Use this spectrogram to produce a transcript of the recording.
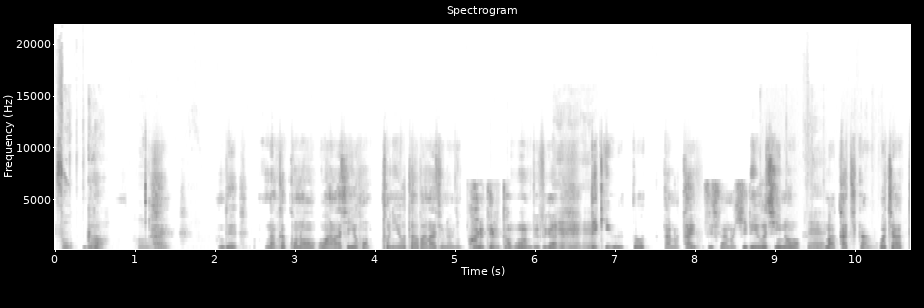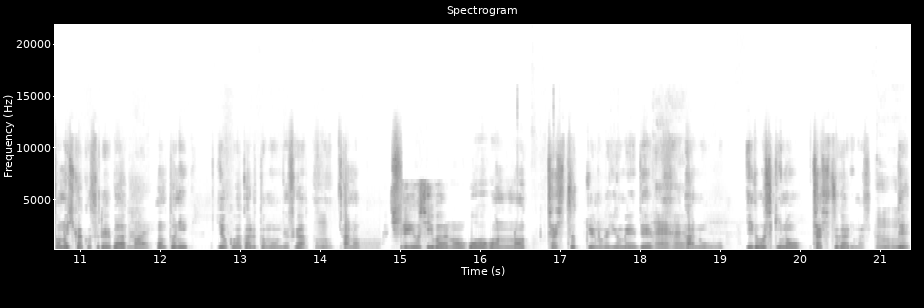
そうか、うんうん。はい。で、なんかこのお話、本当にヨタ話のように聞こえてると思うんですが、ええええ利休とあの対立したあの秀吉の、ええ。まあ、価値観、お茶との比較すれば、はい。本当によくわかると思うんですが、うん。あの秀吉はあの黄金の茶室っていうのが有名で、ええええあの移動式の茶室があります。うんうんで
